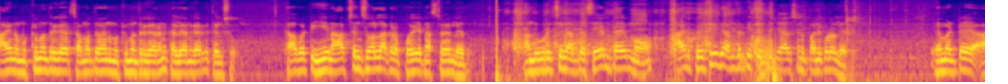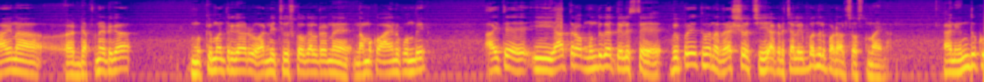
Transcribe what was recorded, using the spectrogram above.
ఆయన ముఖ్యమంత్రి గారు సమర్థమైన ముఖ్యమంత్రి గారని కళ్యాణ్ గారికి తెలుసు. కాబట్టి ఈయన ఆప్షన్స్ వల్ల అక్కడ పోయే నష్టమేం లేదు. అందు గురించి అట్ ద సేమ్ టైమ్ ఆయన ప్రతిదీ అందరికీ చెప్పి చేయాల్సిన పని కూడా లేదు. ఏమంటే ఆయన డెఫినెట్గా ముఖ్యమంత్రి గారు అన్నీ చూసుకోగలరనే నమ్మకం ఆయనకు ఉంది అయితే ఈ యాత్ర ముందుగా తెలిస్తే విపరీతమైన రష్ వచ్చి అక్కడ చాలా ఇబ్బందులు పడాల్సి వస్తుంది ఆయన. ఆయన ఎందుకు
